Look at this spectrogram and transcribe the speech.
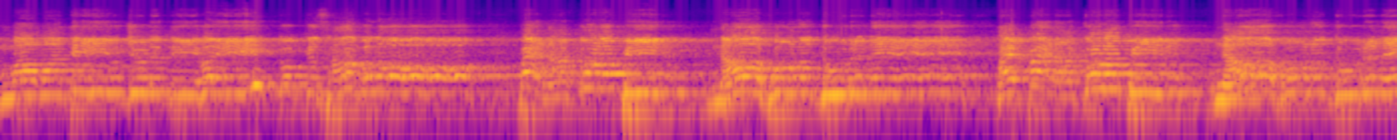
ਮਾਵਾਂ ਦੀ ਉਜੜਦੀ ਹੋਈ ਕੁੱਖ ਸਾਂਭ ਲਓ ਭੈਣਾ ਕੋਲ ਵੀਰ ਨਾ ਹੁਣ ਦੂਰ ਨੇ। ਹੈ ਭੈਣਾ ਕੋਲ ਵੀਰ ਨਾ ਹੁਣ ਦੂਰ ਨੇ।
